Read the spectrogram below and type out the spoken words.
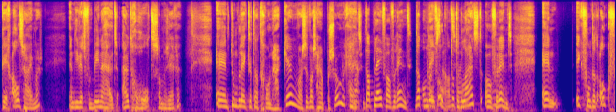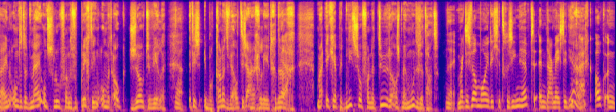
kreeg Alzheimer. En die werd van binnenuit uitgehold, zal ik maar zeggen. En toen bleek dat dat gewoon haar kern was. Het was haar persoonlijkheid. Ja, dat bleef overeind. Dat bleef ook tot het laatst overeind. En ik vond dat ook fijn, omdat het mij ontsloeg van de verplichting om het ook zo te willen. Ja. Het is, ik kan het wel, het is aangeleerd gedrag. Maar ik heb het niet zo van nature als mijn moeder het had. Nee, maar het is wel mooi dat je het gezien hebt. En daarmee is dit boek Ja. eigenlijk ook een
